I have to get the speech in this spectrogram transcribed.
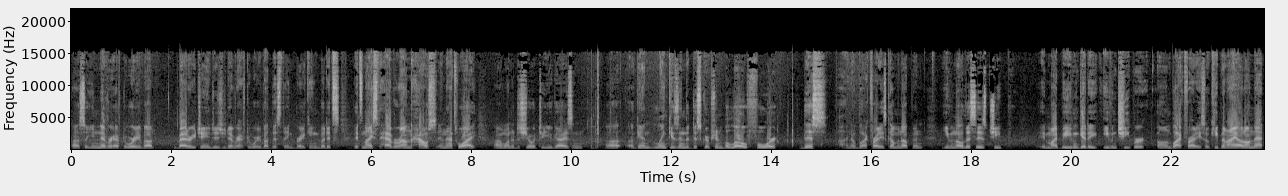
Uh, so you never have to worry about battery changes. You never have to worry about this thing breaking. But it's it's nice to have around the house, and that's why I wanted to show it to you guys. And uh, again, link is in the description below for this. I know Black Friday's coming up, and even though this is cheap, it might be even get a, even cheaper on Black Friday. So keep an eye out on that.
